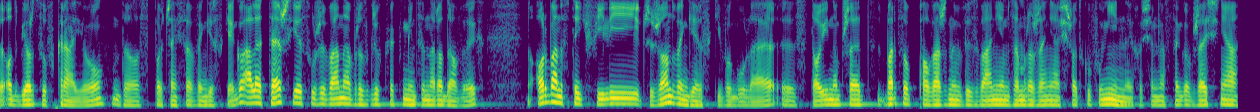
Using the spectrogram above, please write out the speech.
y, odbiorców kraju, do społeczeństwa węgierskiego, ale też jest używana w rozgrywkach międzynarodowych. No Orban w tej chwili, czy rząd węgierski w ogóle, y, stoi no przed bardzo poważnym wyzwaniem zamrożenia środków unijnych. 18 września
